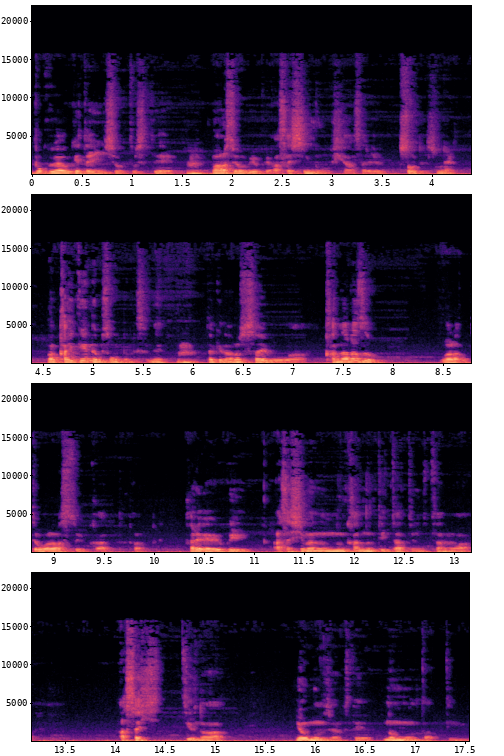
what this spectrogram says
僕が受けた印象として、うん。まあ、あの人よく朝日新聞を批判される。そうですね。まあ、会見でもそうなんですよね。うん。だけど、あの人最後は必ず笑って終わらすというか、か彼がよく朝日新聞はうんぬんかんぬんって言ったって言ってたのは、朝日っていうのは読むものじゃなくて飲むものだっていう、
